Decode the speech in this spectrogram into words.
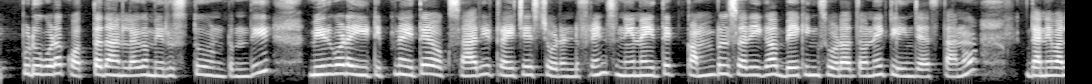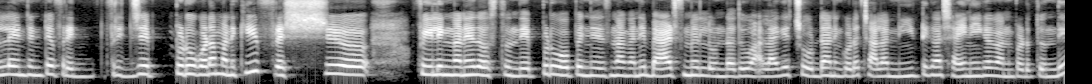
ఎప్పుడు కూడా కొత్త దానిలాగా మెరుస్తూ ఉంటుంది. మీరు కూడా ఈ టిప్ని అయితే ఒకసారి ట్రై చేసి చూడండి ఫ్రెండ్స్. నేనైతే కంపల్సరీగా బేకింగ్ సోడాతోనే క్లీన్ చేస్తాను. దానివల్ల ఏంటంటే ఫ్రిడ్జ్ ఫ్రిడ్జ్ ఎప్పుడు కూడా మనకి ఫ్రెష్ ఫీలింగ్ అనేది వస్తుంది. ఎప్పుడు ఓపెన్ చేసినా కానీ బ్యాడ్ స్మెల్ ఉండదు. అలాగే చూడడానికి కూడా చాలా నీట్గా షైనీగా కనపడుతుంది.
